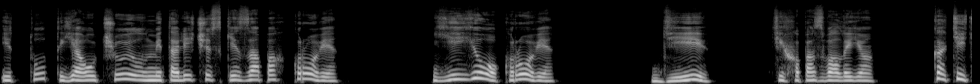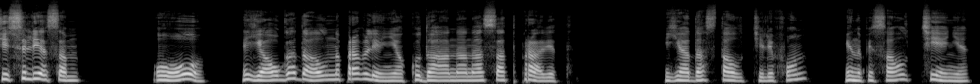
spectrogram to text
и тут я учуял металлический запах крови. Ее крови. «Ди!» — тихо позвал ее. «Катитесь лесом!» «О, я угадал направление, куда она нас отправит». Я достал телефон и написал тени.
